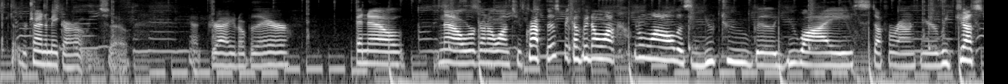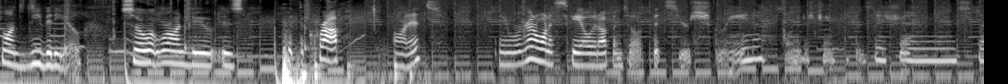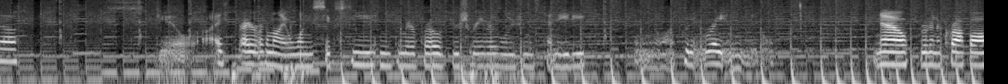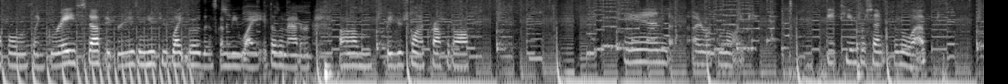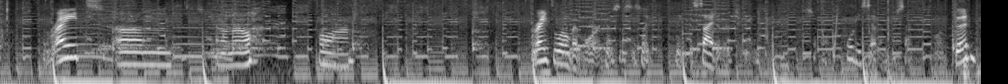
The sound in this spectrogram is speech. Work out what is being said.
because we're trying to make our own, so yeah, drag it over there. And now, now we're gonna want to crop this because we don't want we don't want all this YouTube uh, UI stuff around here. We just want the video. So what we're going to do is put the crop on it. And we're going to want to scale it up until it fits your screen. So let me just change the position stuff. Scale. I, I recommend like 160 in Premiere Pro if your screen resolution is 1080. And you want to put it right in the middle. Now we're gonna crop off all this like gray stuff. If you're using YouTube light mode, then it's gonna be white. It doesn't matter. Um, but you just wanna crop it off. And I recommend like 18% for the left. Right, um, I don't know. Hold on. Right's a little bit more because this is like, like the side of the screen. So 47%. Good.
